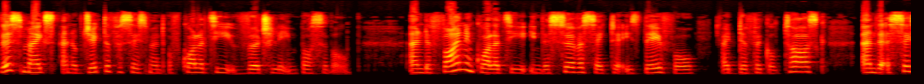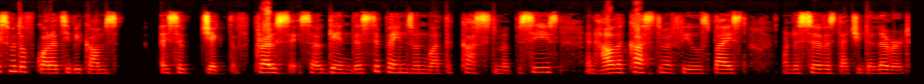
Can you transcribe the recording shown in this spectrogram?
This makes an objective assessment of quality virtually impossible and defining quality in the service sector is therefore a difficult task and the assessment of quality becomes a subjective process. So again, this depends on what the customer perceives and how the customer feels based on the service that you delivered.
